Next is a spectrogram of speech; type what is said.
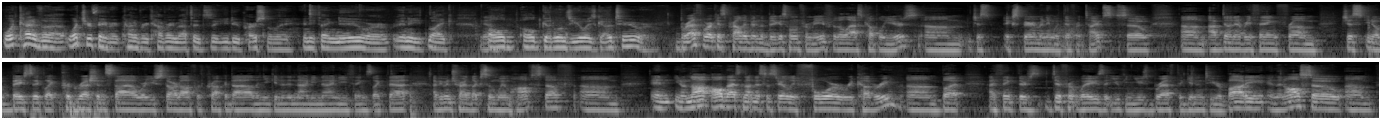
What kind of uh, what's your favorite kind of recovery methods that you do personally? Anything new or any like yeah. old old good ones you always go to or? Breath work has probably been the biggest one for me for the last couple years. Um, just experimenting with different types. So um, I've done everything from just you know basic like progression style where you start off with crocodile, then you get into 90-90 things like that. I've even tried like some Wim Hof stuff. Um, and you know not all that's not necessarily for recovery um, but i think there's different ways that you can use breath to get into your body. And then also um,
